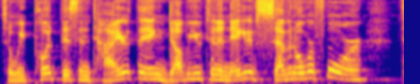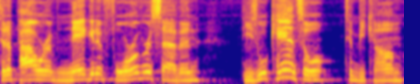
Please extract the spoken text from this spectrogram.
So we put this entire thing, w to the negative 7 over 4, to the power of negative 4 over 7. These will cancel to become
